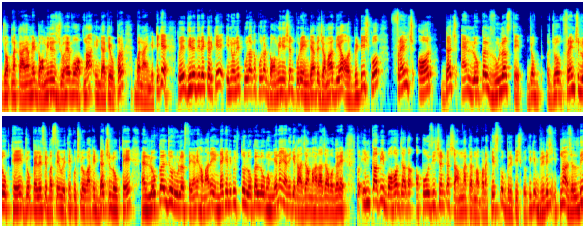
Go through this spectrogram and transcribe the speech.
जो अपना काया में डोमिनेंस जो है वो अपना इंडिया के ऊपर बनाएँगे, ठीक है? तो ये धीरे धीरे करके इन्होंने पूरा का पूरा डोमिनेशन पूरे इंडिया पे जमा दिया और ब्रिटिश को फ्रेंच और डच एंड लोकल रूलर्स थे, जो जो फ्रेंच लोग थे, जो पहले से बसे हुए थे, कुछ लोग आके डच लोग थे एंड लोकल जो रूलर्स थे, यानी हमारे इंडिया के भी कुछ तो लोकल लोग होंगे ना, यानी कि राजा, महाराजा वगैरह तो इनका भी बहुत ज़्यादा अपोजिशन का सामना करना पड़ा किसको? ब्रिटिश को, क्योंकि ब्रिटिश इतना जल्दी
